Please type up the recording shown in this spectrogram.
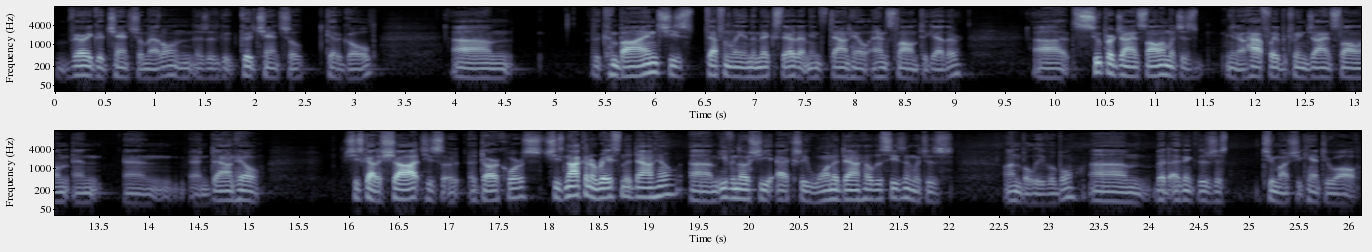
very good chance she'll medal, and there's a good chance she'll get a gold. Um, the combined, she's definitely in the mix there. That means downhill and slalom together. Uh, super giant slalom, which is you know halfway between giant slalom and and and downhill. She's got a shot. She's a, a dark horse. She's not going to race in the downhill, um, even though she actually won a downhill this season, which is unbelievable. Um, but I think there's just too much. She can't do all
